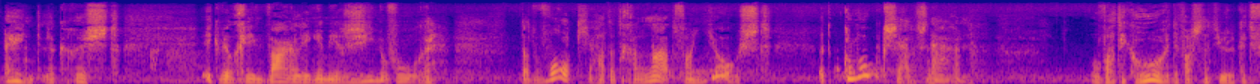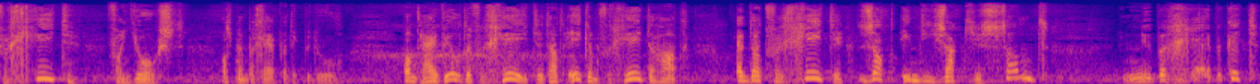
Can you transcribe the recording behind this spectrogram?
eindelijk rust. Ik wil geen warlingen meer zien of horen. Dat wolkje had het gelaat van Joost. Het klonk zelfs naar hem. Wat ik hoorde was natuurlijk het vergeten van Joost, als men begrijpt wat ik bedoel. Want hij wilde vergeten dat ik hem vergeten had. En dat vergeten zat in die zakjes zand. Nu begrijp ik het.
